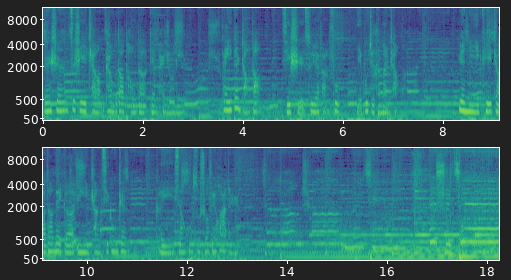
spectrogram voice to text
人生自是一场看不到头的颠沛流离，但一旦找到，即使岁月反复，也不觉得漫长了。愿你可以找到那个与你长期共振、可以相互诉说废话的人。世间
